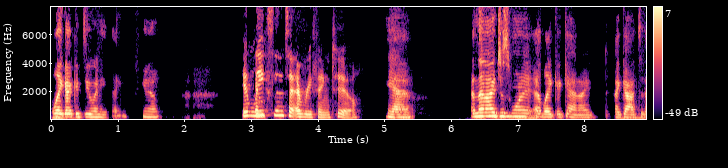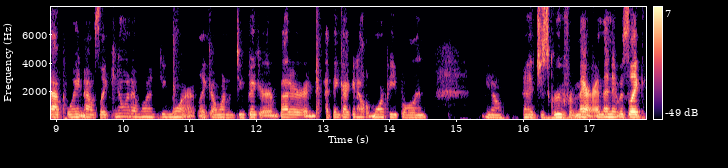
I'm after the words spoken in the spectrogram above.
Like i could do anything you know? It leaks and, into everything too. Yeah and then i just wanted uh, like again i i got to that point and i was like you know what i want to do more like i want to do bigger and better and i think i could help more people and you know and it just grew from there. And then it was like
